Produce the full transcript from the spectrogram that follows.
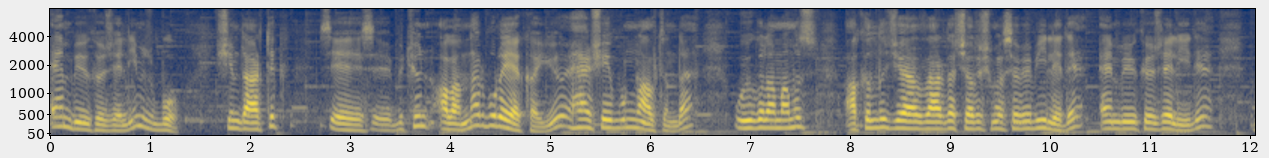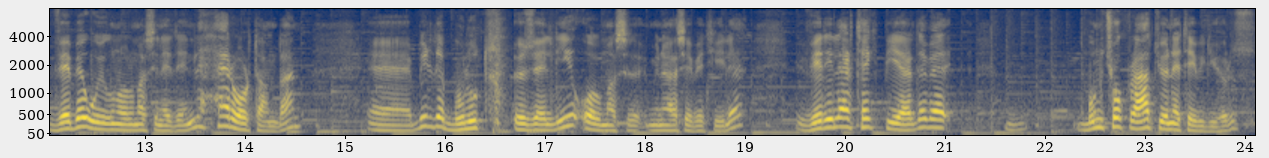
En büyük özelliğimiz bu. Şimdi artık bütün alanlar buraya kayıyor. Her şey bunun altında. Uygulamamız akıllı cihazlarda çalışma sebebiyle de en büyük özelliği de web'e uygun olması nedeniyle her ortamdan ee, bir de bulut özelliği olması münasebetiyle veriler tek bir yerde ve bunu çok rahat yönetebiliyoruz.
